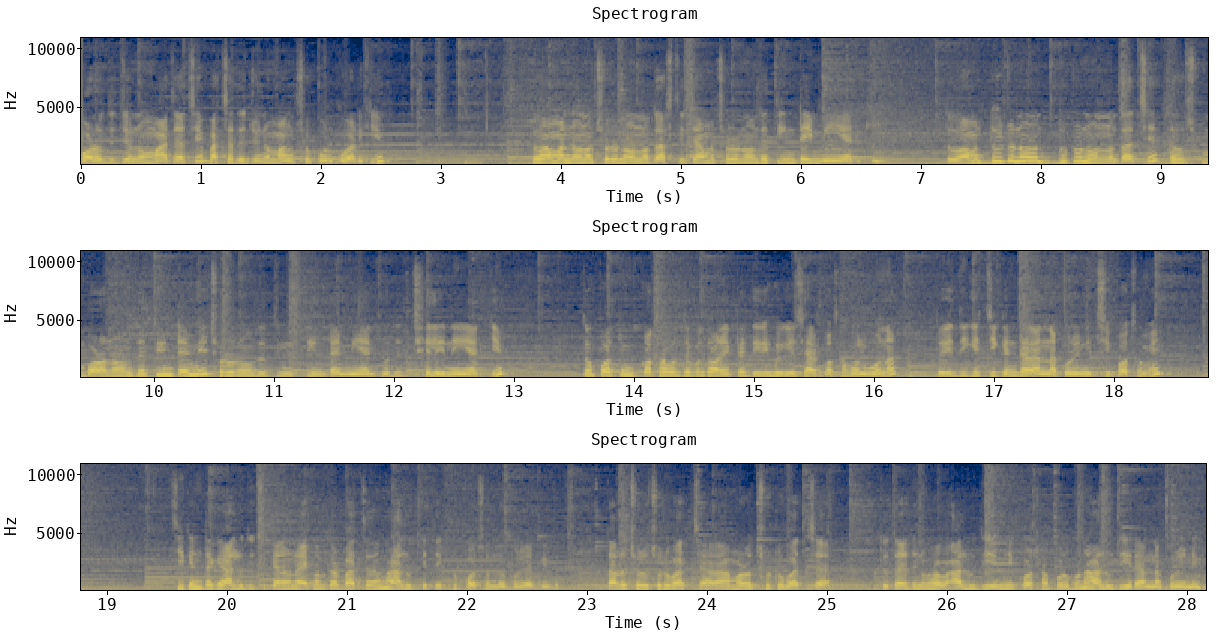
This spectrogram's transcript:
বড়দের জন্য মাছ আছে, বাচ্চাদের জন্য মাংস করব আর কি। তো আমার ননদ, ছোটো ননদ আসতেছে, আমার ছোটো ননদের তিনটাই মেয়ে আর কি। তো আমার দুটো ননদ দুটো ননদ আছে। তো বড় ননদের তিনটাই মেয়ে, ছোটো ননদের তিন তিনটাই মেয়ে আর কি, ওদের ছেলে নেই আর কি। তো প্রথম কথা বলতে বলতে অনেকটা দেরি হয়ে গেছে, আর কথা বলব না। তো এদিকে চিকেনটা রান্না করে নিচ্ছি প্রথমে। চিকেনটাকে আলু দিচ্ছি, কেননা এখনকার বাচ্চারা না আলু খেতে একটু পছন্দ করে আর কি। তারও ছোটো ছোটো বাচ্চা, আর আমারও ছোটো বাচ্চা। তো তাই জন্য ভাব আলু দিয়ে এমনি কষা করব না, আলু দিয়ে রান্না করে নেব।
